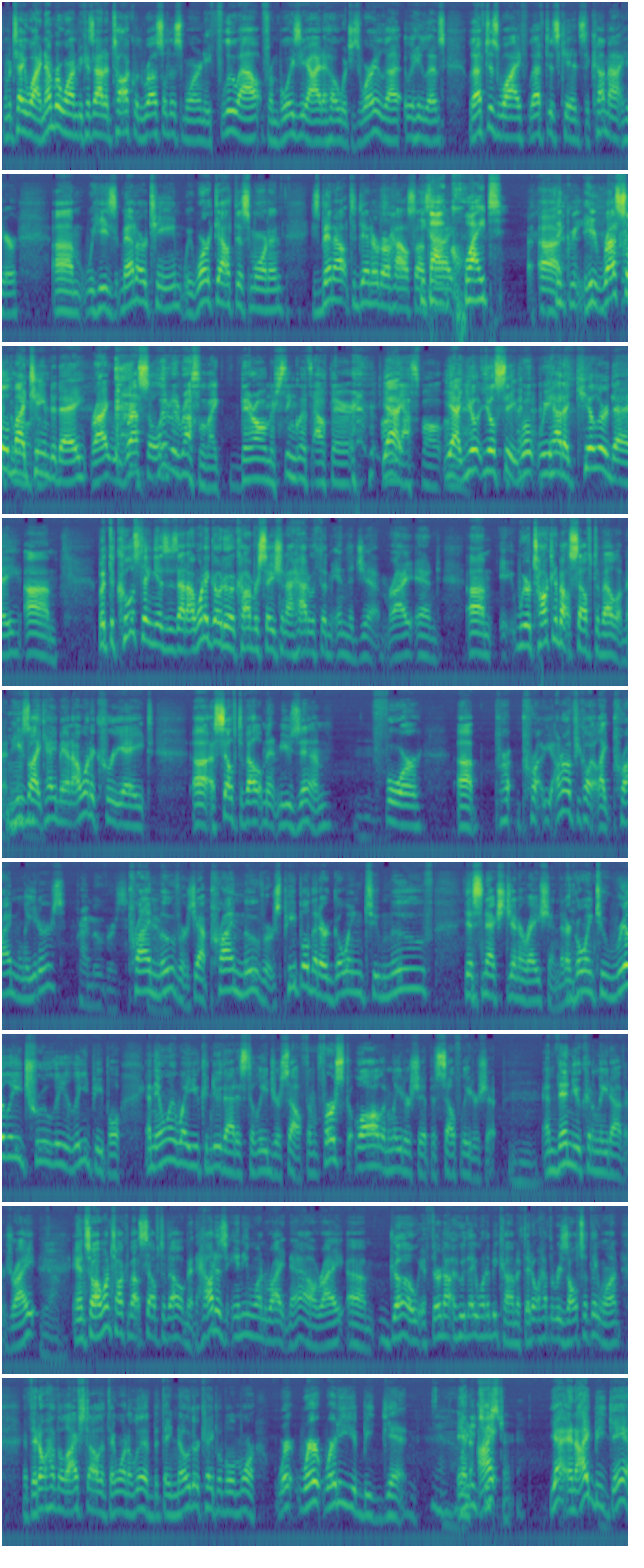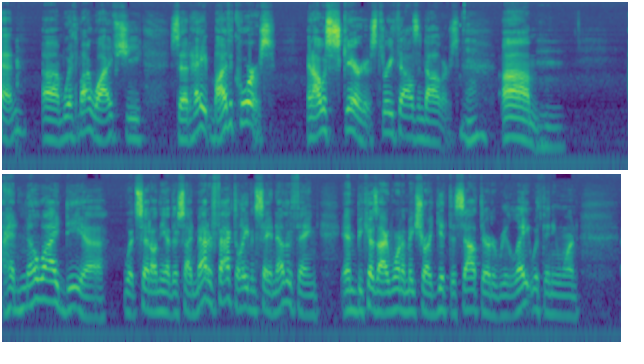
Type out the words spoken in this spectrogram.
going to tell you why. Number one, because I had a talk with Russell this morning. He flew out from Boise, Idaho, which is where he, le- he lives, left his wife, left his kids to come out here. Um, we, he's met our team. We worked out this morning. He's been out to dinner at our house He got night. quite Uh, the grief. he wrestled my team today, right? We wrestled. Literally wrestled. Like they're all in their singlets out there on yeah, the asphalt. Yeah, you'll you'll see. We'll, we had a killer day. Um, but the coolest thing is, is that I want to go to a conversation I had with him in the gym, right? And um, we were talking about self development. He's Mm-hmm. like, "Hey, man, I want to create uh, a self development museum Mm-hmm. for uh, pr- pr- I don't know if you call it like prime leaders." prime movers. prime Yeah. movers yeah prime movers people that are going to move this next generation that are going to really truly lead people and the only way you can do that is to lead yourself the first law in leadership is self-leadership and then you can lead others right Mm-hmm. Yeah. and so i want to talk about self-development how does anyone right now right um, go if they're not who they want to become if they don't have the results that they want if they don't have the lifestyle that they want to live but they know they're capable of more where where, where do you begin yeah. Where and did you I- start? yeah, and I began um, with my wife. She said, "Hey, buy the course," and I was scared. It was three thousand dollars. Yeah. Um, I had no idea what said on the other side. Matter of fact, I'll even say another thing, and because I want to make sure I get this out there to relate with anyone.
